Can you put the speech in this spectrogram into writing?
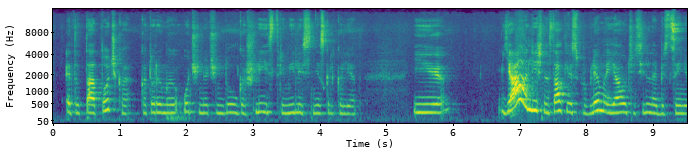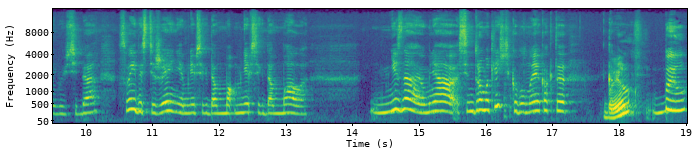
— это та точка, к которой мы очень-очень долго шли и стремились несколько лет. И я лично сталкиваюсь с проблемой, я очень сильно обесцениваю себя, свои достижения, мне всегда, мне всегда мало. Не знаю, у меня синдром отличника был, но я как-то Был? был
